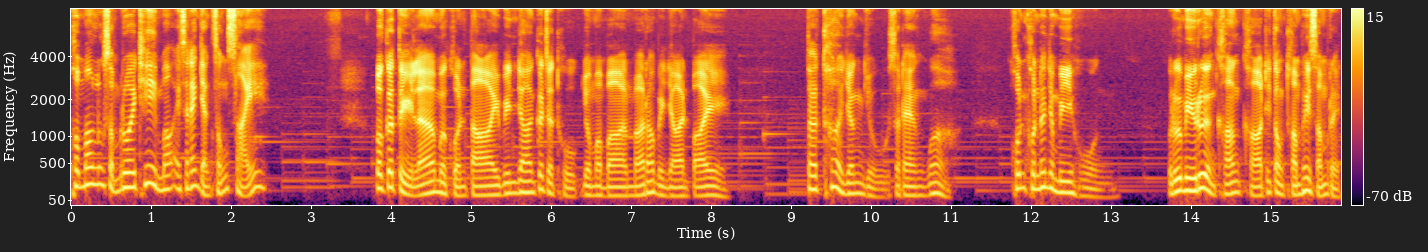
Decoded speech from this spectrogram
ผมมองลุงสมรวยที่มองไอ้สแน็คอย่างสงสัย ปกติแล้วเมื่อคนตายวิญญาณก็จะถูกยมบาลมารับวิญญาณไป แต่ถ้ายังอยู่แสดงว่า คนคนนั้นยังมีห่วง หรือมีเรื่องค้างคาที่ต้องทำให้สำเร็จ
